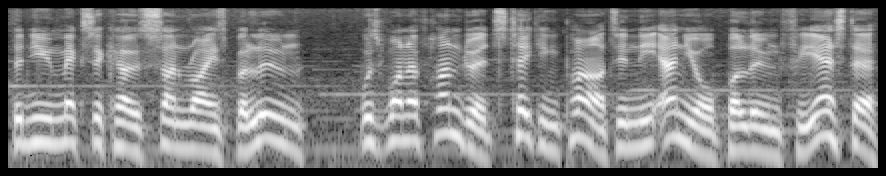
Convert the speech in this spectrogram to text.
The New Mexico Sunrise Balloon was one of hundreds taking part in the annual balloon fiesta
